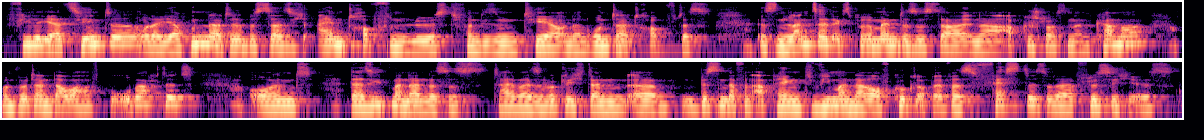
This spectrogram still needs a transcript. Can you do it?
viele Jahrzehnte oder Jahrhunderte, bis da sich ein Tropfen löst von diesem Teer und dann runtertropft. Das ist ein Langzeitexperiment, das ist da in einer abgeschlossenen Kammer und wird dann dauerhaft beobachtet. Und da sieht man dann, dass es teilweise wirklich dann äh, ein bisschen davon abhängt, wie man darauf guckt, ob etwas fest ist oder flüssig ist.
